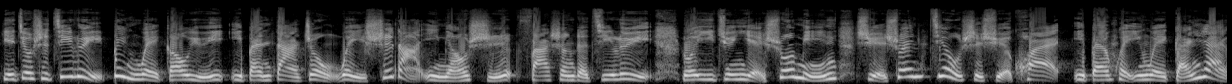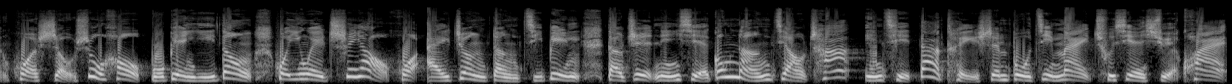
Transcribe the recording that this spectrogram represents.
也就是几率并未高于一般大众未施打疫苗时发生的几率。罗伊军也说明，血栓就是血块，一般会因为感染或手术后不便移动。或因为吃药或癌症等疾病导致凝血功能较差，引起大腿深部静脉出现血块。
